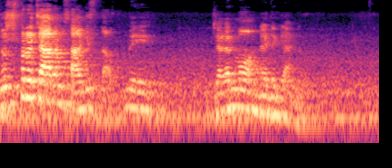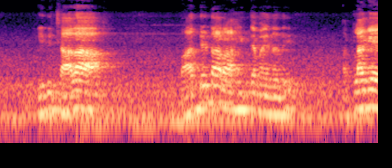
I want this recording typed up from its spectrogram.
దుష్ప్రచారం సాగిస్తాం. మీ జగన్మోహన్ రెడ్డి గ్యాంగ్. ఇది చాలా బాధ్యతారాహిత్యమైనది. అట్లాగే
